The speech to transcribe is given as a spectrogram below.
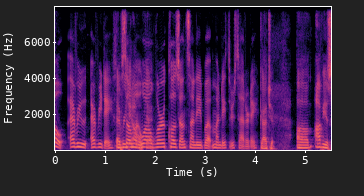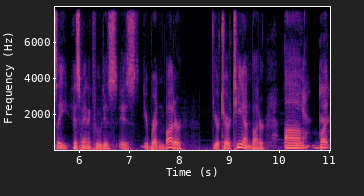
Oh, every every day. Every so day? Oh, well, okay. we're closed on Sunday, but Monday through Saturday. Gotcha. Um, obviously, Hispanic food is is your bread and butter, your tortilla and butter. Um, Yeah. But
